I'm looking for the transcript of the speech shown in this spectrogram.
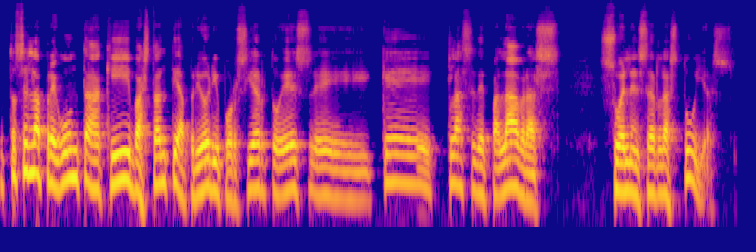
Entonces la pregunta aquí, bastante a priori, por cierto, es eh, ¿qué clase de palabras suelen ser las tuyas?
